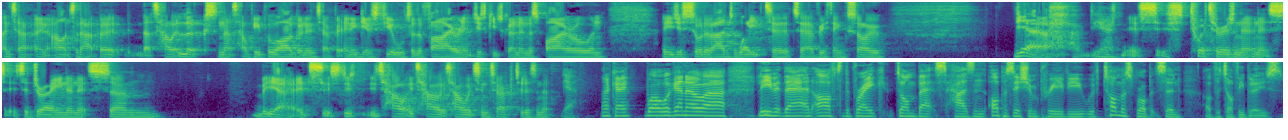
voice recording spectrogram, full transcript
answer, answer that, but that's how it looks, and that's how people are going to interpret. It. And it gives fuel to the fire, and it just keeps going in a spiral and and he just sort of adds weight to, to everything. So yeah, yeah, it's, it's Twitter, isn't it? And it's it's a drain, and it's um, but yeah, it's it's it's how it's how it's how it's interpreted, isn't it? Yeah. Okay. Well, we're going to uh, leave it there, and after the break, Dom Betts has an opposition preview with Thomas Robertson of the Toffee Blues.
